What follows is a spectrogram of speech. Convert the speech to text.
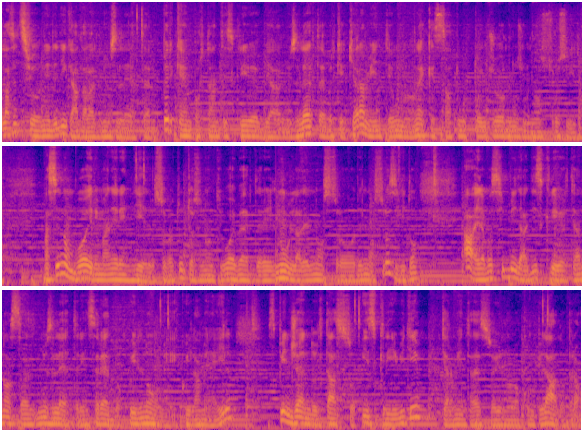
la sezione dedicata alla newsletter. Perché è importante iscrivervi alla newsletter? Perché chiaramente uno non è che sta tutto il giorno sul nostro sito, ma se non vuoi rimanere indietro e soprattutto se non ti vuoi perdere nulla del nostro, del nostro sito, hai la possibilità di iscriverti alla nostra newsletter inserendo qui il nome e qui la mail, spingendo il tasto iscriviti, chiaramente adesso io non l'ho compilato però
